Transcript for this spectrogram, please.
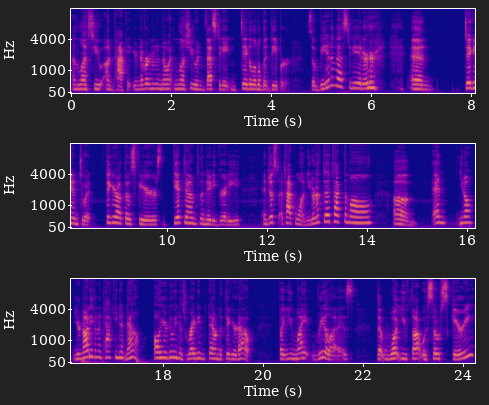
unless you unpack it. You're never going to know it unless you investigate and dig a little bit deeper. So be an investigator and dig into it. Figure out those fears, get down to the nitty gritty, and just attack one. You don't have to attack them all. Um, and, you know, you're not even attacking it now. All you're doing is writing it down to figure it out. But you might realize that what you thought was so scary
